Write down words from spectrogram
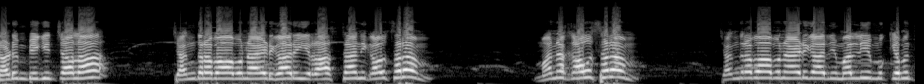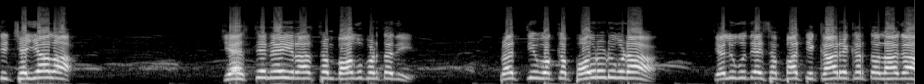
నడుం బిగించాలా? చంద్రబాబు నాయుడు గారు ఈ రాష్ట్రానికి అవసరం. మనకు అవసరం. చంద్రబాబు నాయుడు గారిని మళ్ళీ ముఖ్యమంత్రి చెయ్యాలా? చేస్తేనే ఈ రాష్ట్రం బాగుపడుతుంది. ప్రతి ఒక్క పౌరుడు కూడా తెలుగుదేశం పార్టీ కార్యకర్త లాగా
